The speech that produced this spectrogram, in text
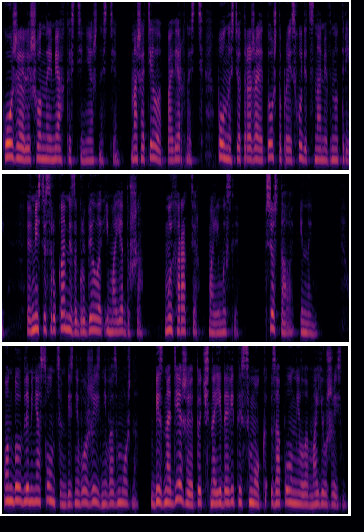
Кожа, лишённая мягкости, нежности. Наше тело, поверхность, полностью отражает то, что происходит с нами внутри. Вместе с руками загрубела и моя душа. Мой характер, мои мысли. Все стало иным. Он был для меня солнцем, без него жизнь невозможна. Безнадежие, точно ядовитый смог, заполнила мою жизнь.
